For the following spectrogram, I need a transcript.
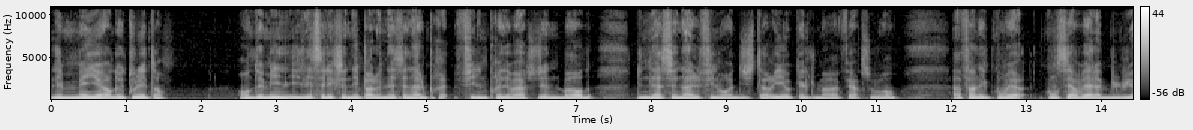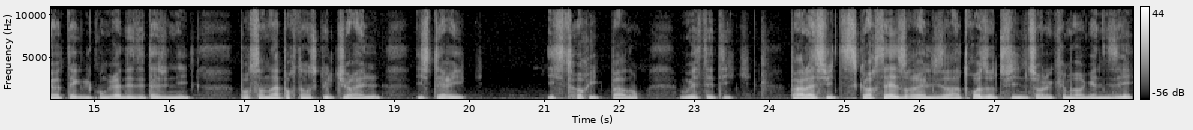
les meilleurs de tous les temps. En 2000, il est sélectionné par le National Film Preservation Board du National Film Registry, auquel je me réfère souvent, afin d'être conservé à la bibliothèque du Congrès des États-Unis pour son importance culturelle, hystérique, historique pardon, ou esthétique. Par la suite, Scorsese réalisera trois autres films sur le crime organisé,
